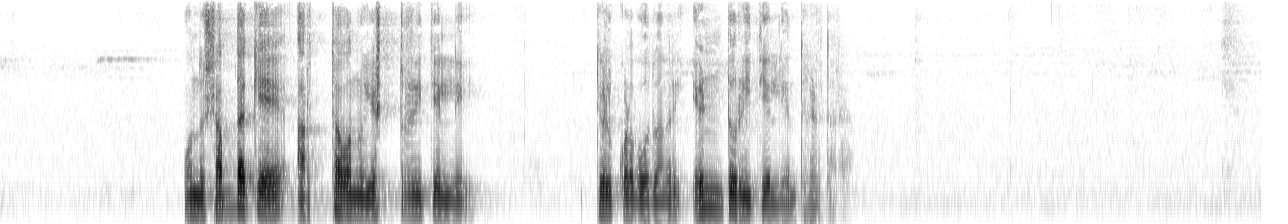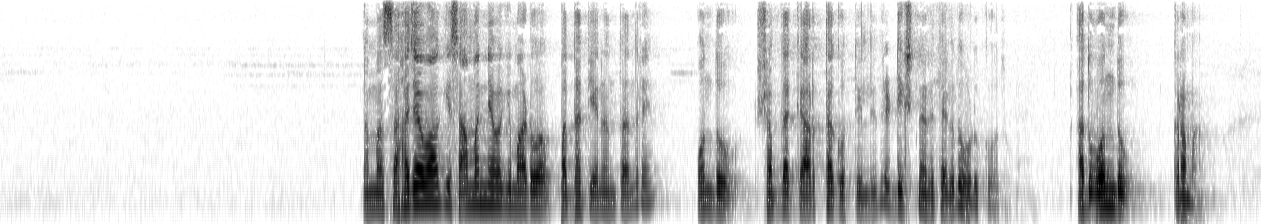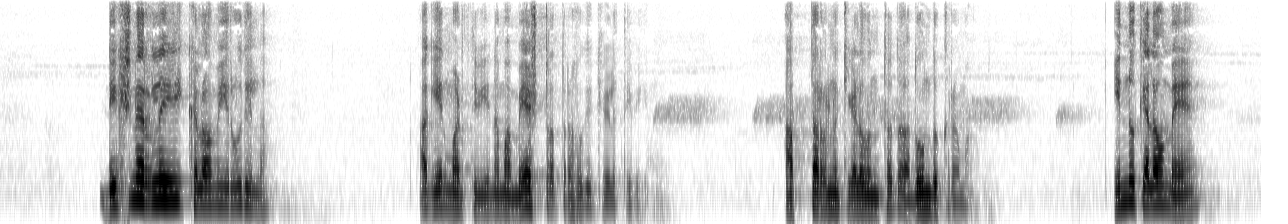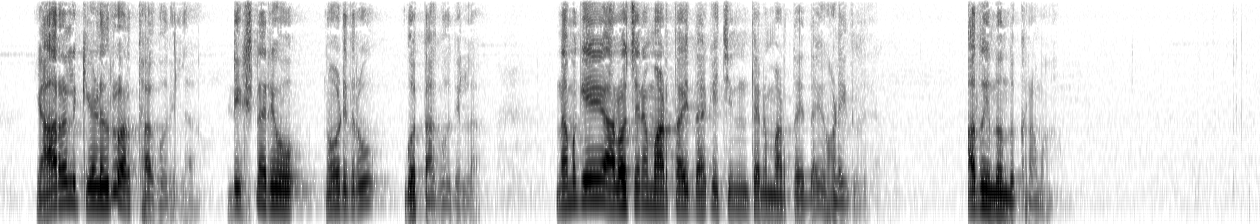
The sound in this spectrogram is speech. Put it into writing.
ಒಂದು ಶಬ್ದಕ್ಕೆ ಅರ್ಥವನ್ನು ಎಷ್ಟು ರೀತಿಯಲ್ಲಿ ತಿಳ್ಕೊಳ್ಬೋದು ಅಂದರೆ ಎಂಟು ರೀತಿಯಲ್ಲಿ ಅಂತ ಹೇಳ್ತಾರೆ. ನಮ್ಮ ಸಹಜವಾಗಿ ಸಾಮಾನ್ಯವಾಗಿ ಮಾಡುವ ಪದ್ಧತಿ ಏನಂತಂದರೆ ಒಂದು ಶಬ್ದಕ್ಕೆ ಅರ್ಥ ಗೊತ್ತಿಲ್ಲದಿದ್ದರೆ ಡಿಕ್ಷನರಿ ತೆಗೆದು ಹುಡುಕೋದು ಅದು ಒಂದು ಕ್ರಮ. ಡಿಕ್ಷನರಿಲಿ ಕೆಲವೊಮ್ಮೆ ಇರುವುದಿಲ್ಲ. ಆಗೇನು ಮಾಡ್ತೀವಿ? ನಮ್ಮ ಮೇಷ್ಟ್ರ ಹತ್ರ ಹೋಗಿ ಕೇಳ್ತೀವಿ. ಆಪ್ತರನ್ನು ಕೇಳುವಂಥದ್ದು ಅದೊಂದು ಕ್ರಮ. ಇನ್ನು ಕೆಲವೊಮ್ಮೆ ಯಾರಲ್ಲಿ ಕೇಳಿದ್ರೂ ಅರ್ಥ ಆಗೋದಿಲ್ಲ ಡಿಕ್ಷನರಿ ನೋಡಿದರೂ ಗೊತ್ತಾಗೋದಿಲ್ಲ ನಮಗೆ ಆಲೋಚನೆ ಮಾಡ್ತಾ ಇದ್ದಾಗೆ ಚಿಂತನೆ ಮಾಡ್ತಾ ಇದ್ದಾಗೆ ಹೊಳೆಯುತ್ತದೆ. ಅದು ಇನ್ನೊಂದು ಕ್ರಮ.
